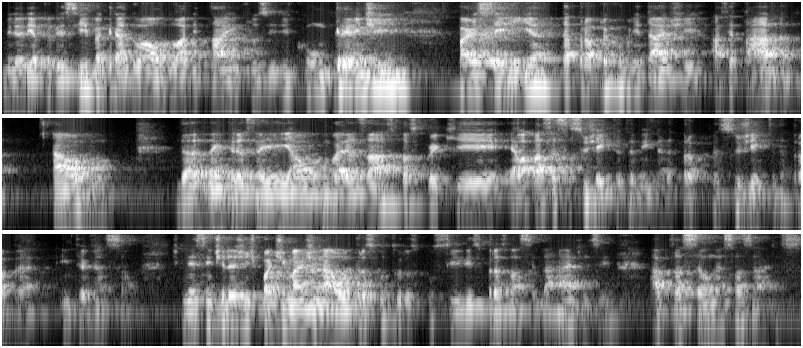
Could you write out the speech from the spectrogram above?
melhoria progressiva, gradual do habitat, inclusive com grande parceria da própria comunidade afetada, alvo, da, da interação aí algo com várias aspas, porque ela passa a ser sujeita também, né, da própria, sujeito da própria intervenção. Acho que nesse sentido a gente pode imaginar outros futuros possíveis para as nossas cidades e habitação nessas áreas.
